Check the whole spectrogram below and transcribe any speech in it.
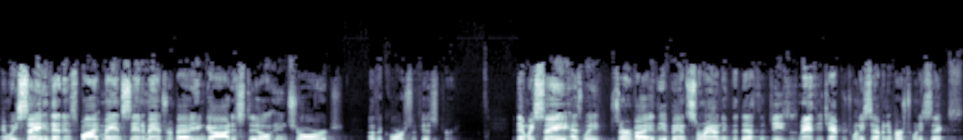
And we see that in spite of man's sin and man's rebellion, God is still in charge of the course of history. Then we see, as we survey the events surrounding the death of Jesus, Matthew chapter 27 and verse 26,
